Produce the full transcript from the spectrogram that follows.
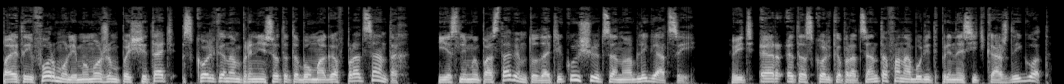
По этой формуле мы можем посчитать, сколько нам принесет эта бумага в процентах, если мы поставим туда текущую цену облигаций, ведь R – это сколько процентов она будет приносить каждый год.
